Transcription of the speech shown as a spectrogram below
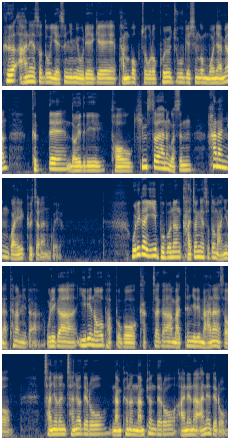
그 안에서도 예수님이 우리에게 반복적으로 보여주고 계신 건 뭐냐면 그때 너희들이 더욱 힘써야 하는 것은 하나님과의 교제라는 거예요. 우리가 이 부분은 가정에서도 많이 나타납니다. 우리가 일이 너무 바쁘고 각자가 맡은 일이 많아서 자녀는 자녀대로, 남편은 남편대로, 아내는 아내대로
